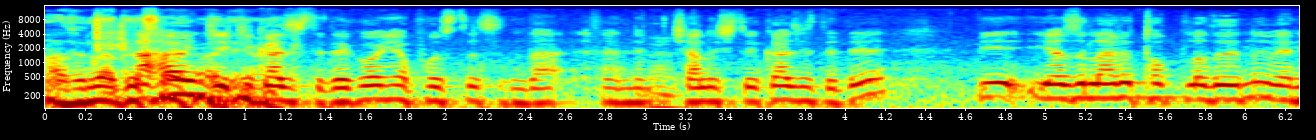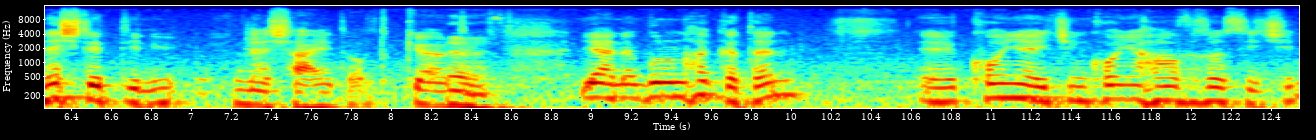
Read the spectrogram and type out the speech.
Hazırladığı daha önceki gazetede Konya Postası'nda efendim Evet. çalıştığı gazetede bir yazıları topladığını ve neşrettiğini ne şahit olduk gördük. Evet. Yani bunun hakikaten e, Konya için, Konya hafızası için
